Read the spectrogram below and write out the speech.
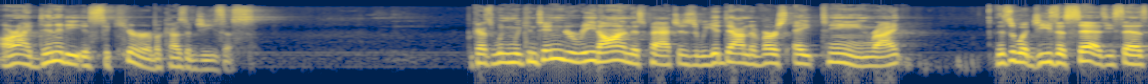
Our identity is secure because of Jesus. Because when we continue to read on in this passage, we get down to verse 18, right? This is what Jesus says. He says,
